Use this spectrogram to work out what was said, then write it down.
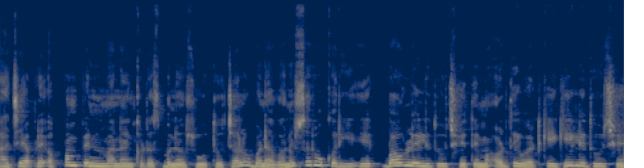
આજે આપણે અપમ પેનમાં નાન ખટાશ બનાવશું, તો ચાલો બનાવવાનું શરૂ કરીએ. એક બાઉલ લઈ લીધું છે, તેમાં અડધી વાટકી ઘી લીધું છે.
